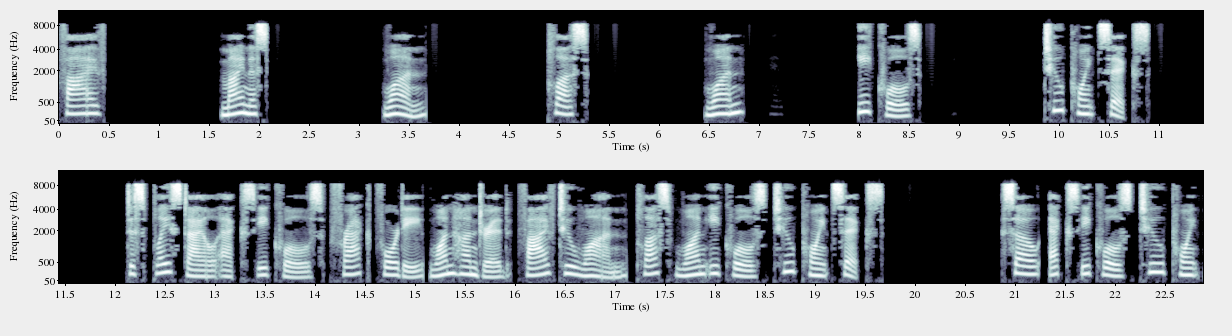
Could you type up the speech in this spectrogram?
5 minus 1 plus 1 equals 2.6 display style x equals frac 40 100 5 to 1 plus 1 equals 2.6 so x equals 2.6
